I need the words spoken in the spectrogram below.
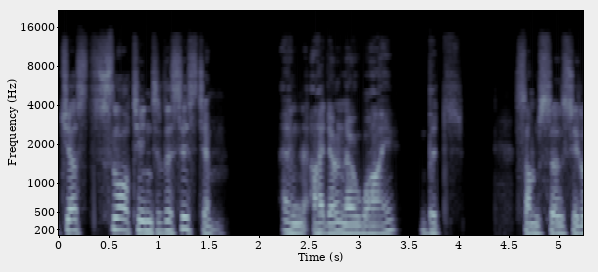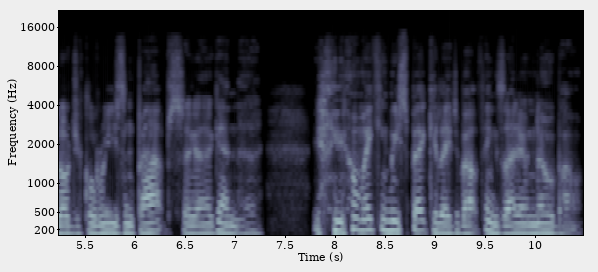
just slot into the system, and I don't know why, but some sociological reason, perhaps. Uh, again, uh, you're making me speculate about things I don't know about.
